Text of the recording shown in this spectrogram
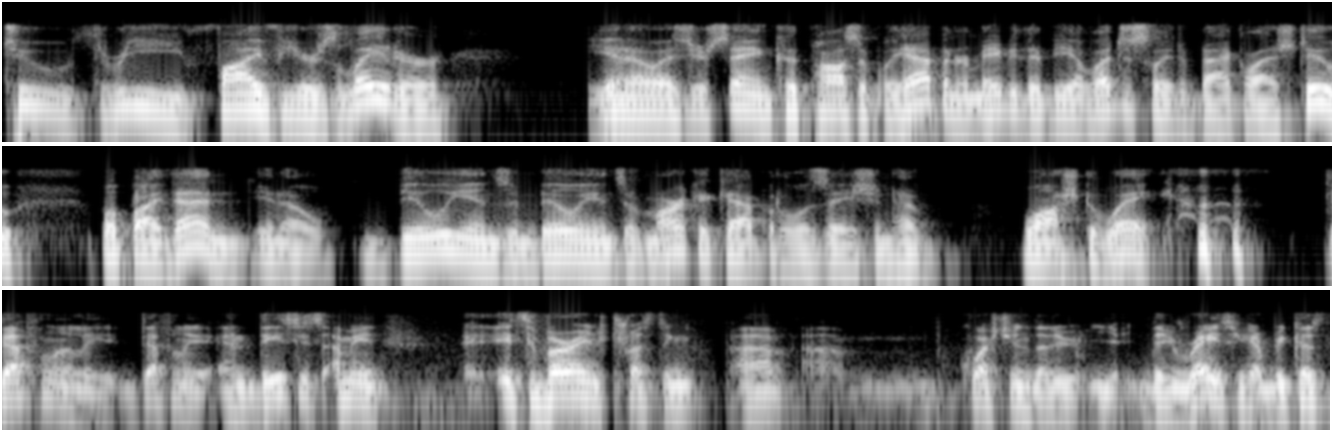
two, three, five years later. Yeah. You know, as you're saying, could possibly happen, or maybe there'd be a legislative backlash too. But by then, you know, billions and billions of market capitalization have washed away. definitely, definitely, and this is, I mean, it's a very interesting. Um, um, questions that they raise here because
